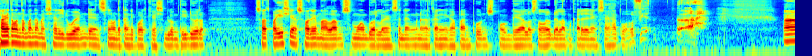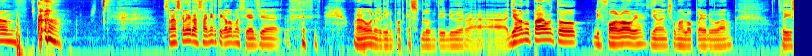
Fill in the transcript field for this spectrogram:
Hai teman-teman, nama saya Ridwan dan selamat datang di podcast Sebelum Tidur. Selamat pagi, siang, sore, malam, semua buat lo yang sedang mendengarkan ini kapan pun. Semoga lo selalu dalam keadaan yang sehat walafiat. Um, senang sekali rasanya ketika lo masih aja mau dengerin podcast sebelum tidur. Uh, jangan lupa untuk di follow ya, jangan cuma lo play doang. Please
